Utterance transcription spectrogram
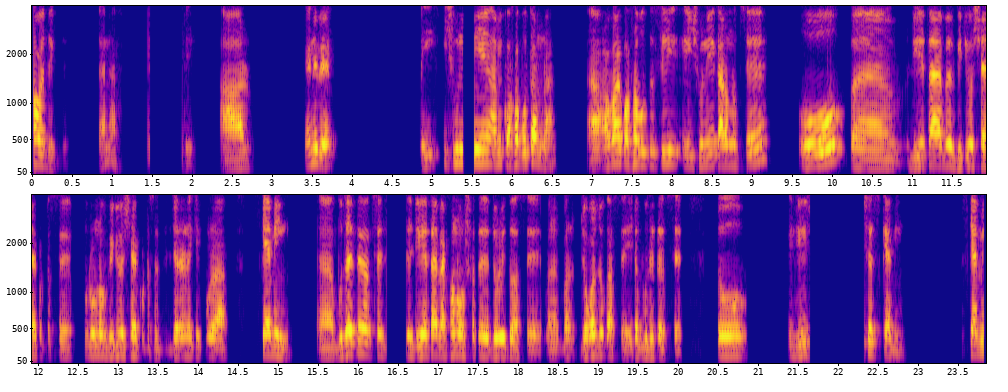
সবাই দেখবে, তাই না। আর এনিওয়ে এই ইস্যু নিয়ে আমি কথা বলতাম না। আবার কথা বলতেছি এই ইস্যু নিয়ে, কারণ হচ্ছে ও ডিএ তাইবে ভিডিও শেয়ার করতেছে, পুরোনো ভিডিও শেয়ার করতেছে, যেটা নাকি পুরা স্ক্যামিং বুঝাইতে যাচ্ছে যে ডিএ তাইব এখনও ওর সাথে জড়িত আছে মানে যোগাযোগ আছে, এটা বুঝাইতে যাচ্ছে। তো এই জিনিস স্ক্যামিং স্ক্যামিং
